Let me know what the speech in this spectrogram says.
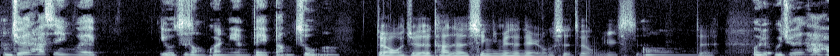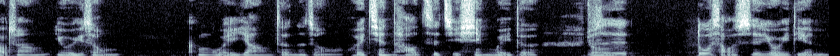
你觉得他是因为有这种观念被绑住吗？对啊，我觉得他的信里面的内容是这种意思。哦，对，我我觉得他好像有一种跟我一样的那种会检讨自己行为的，就是多少是有一点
